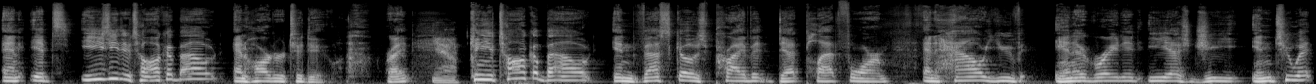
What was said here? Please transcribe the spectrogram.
and it's easy to talk about and harder to do, right? Yeah. Can you talk about Invesco's private debt platform and how you've integrated ESG into it,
